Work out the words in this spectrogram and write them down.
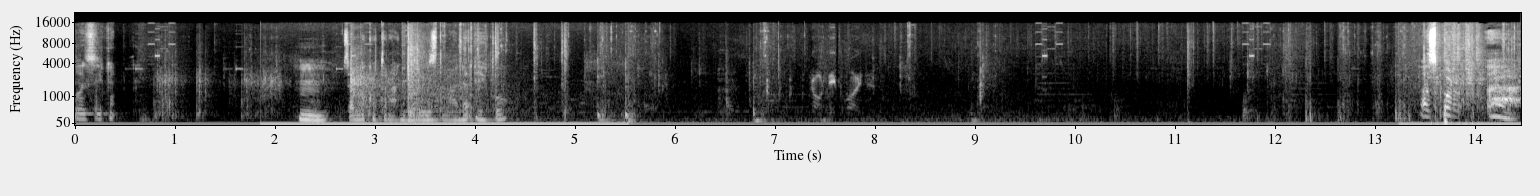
بس كان هم. زعما كنت راح ندير ويزدم على إيكو. أصبر. آه.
